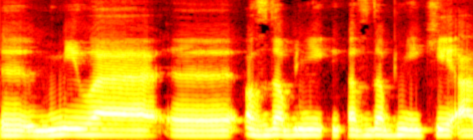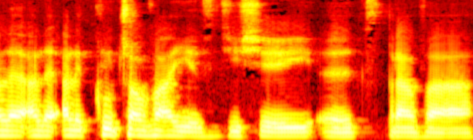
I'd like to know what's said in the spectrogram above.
Y, miłe y, ozdobni, ozdobniki, ale, ale, ale kluczowa jest dzisiaj y, sprawa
